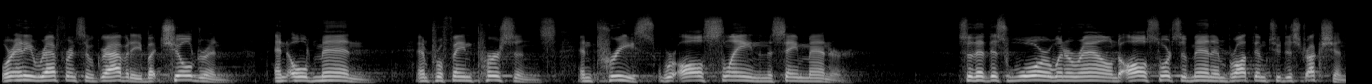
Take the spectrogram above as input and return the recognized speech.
or any reference of gravity, but children and old men and profane persons and priests were all slain in the same manner. So that this war went around all sorts of men and brought them to destruction.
